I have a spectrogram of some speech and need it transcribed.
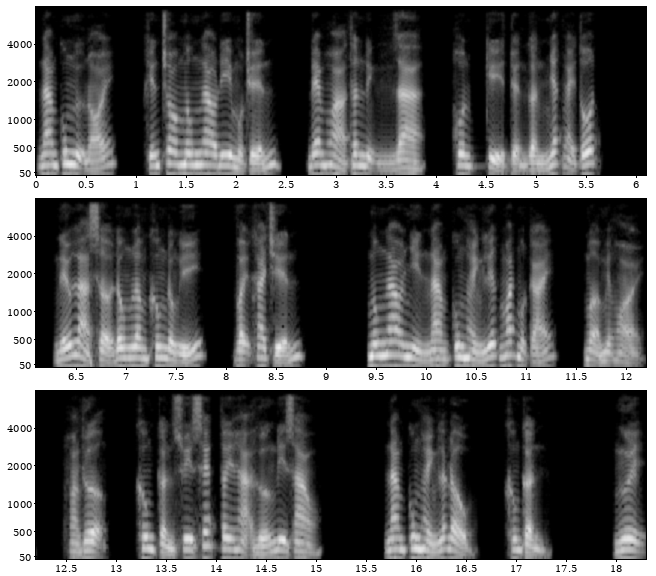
Nam cung ngự nói, khiến cho mông ngao đi một chuyến, đem hỏa thân định ra, hôn kỷ tuyển gần nhất ngày tốt. Nếu là sở đông lâm không đồng ý, vậy khai chiến. Mông ngao nhìn Nam Cung Hành liếc mắt một cái, mở miệng hỏi, Hoàng thượng, không cần suy xét Tây Hạ hướng đi sao? Nam Cung Hành lắc đầu, không cần. Ngươi,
